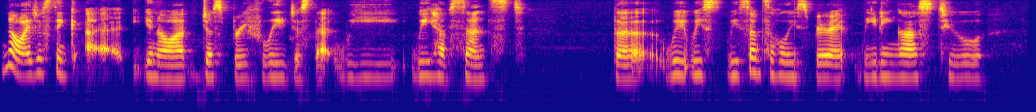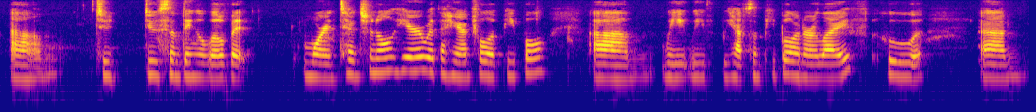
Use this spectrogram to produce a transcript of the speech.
No, I just think, uh, you know, uh, just briefly, just that we, we have sensed the we we we sense the Holy Spirit leading us to um, to do something a little bit more intentional here with a handful of people. Um, we we we have some people in our life who, um,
